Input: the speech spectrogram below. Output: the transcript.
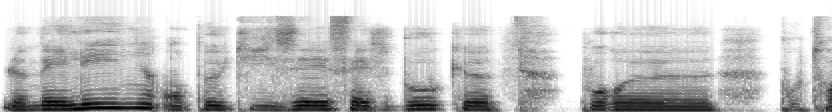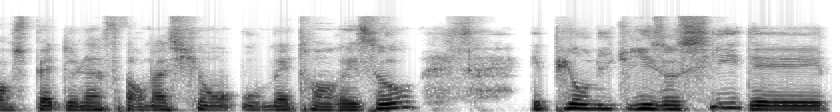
le mailing, on peut utiliser Facebook euh, pour pour transmettre de l'information ou mettre en réseau. Et puis on utilise aussi des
